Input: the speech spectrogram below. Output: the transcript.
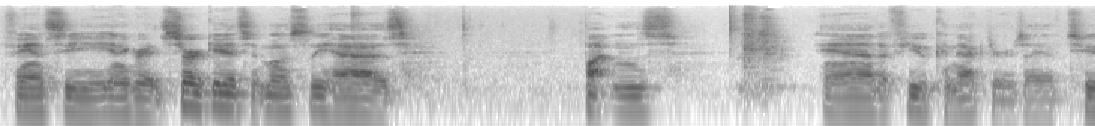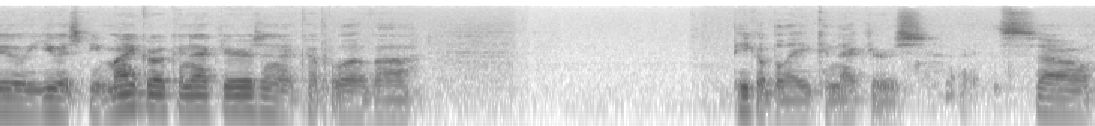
fancy integrated circuits. It mostly has buttons and a few connectors. I have two USB micro connectors and a couple of uh, Picoblade connectors. So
